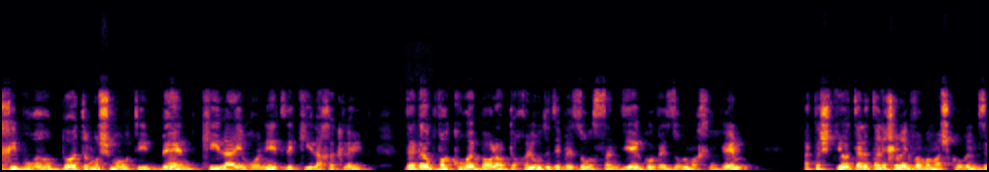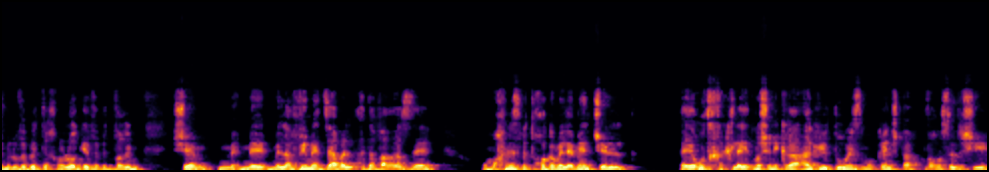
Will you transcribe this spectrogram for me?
חיבור הרבה יותר משמעותי בין קהילה עירונית לקהילה חקלאית. זה אגב כבר קורה בעולם, אתה יכול לראות את זה באזור סן דייגו ואזורים אחרים. התשתיות האלה, תהליכים האלה כבר ממש קורים, זה מלווה בטכנולוגיה ובדברים שהם מלווים את זה, אבל הדבר הזה, הוא מכניס בתוכו גם אלמנט של תיירות חקלאית, מה שנקרא אגרי-טוריזמו, כן, שאתה כבר עושה איזושהי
